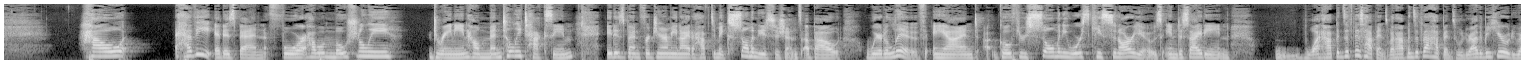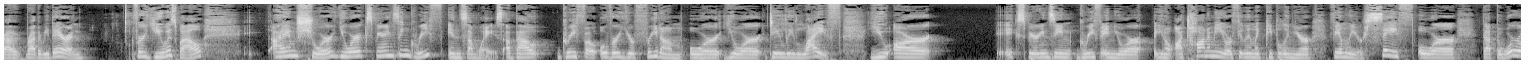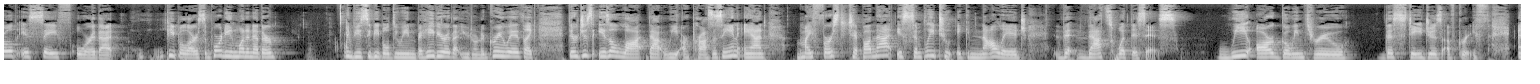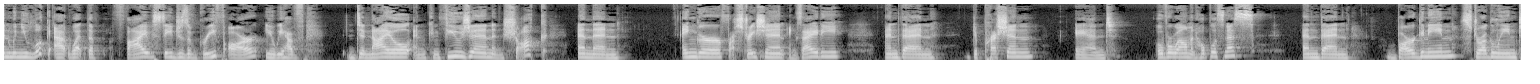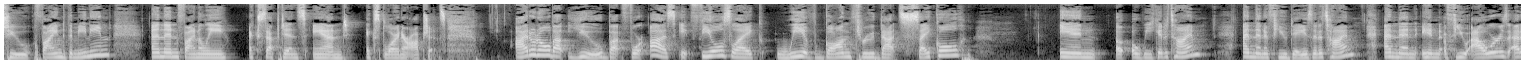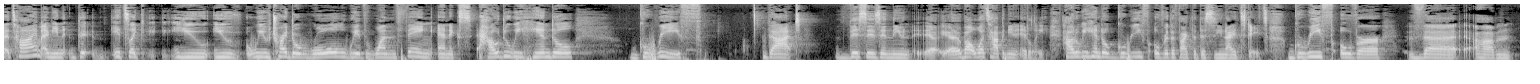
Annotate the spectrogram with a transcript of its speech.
how heavy it has been for how emotionally draining, how mentally taxing it has been for Jeremy and I to have to make so many decisions about where to live and uh, go through so many worst case scenarios in deciding what happens if this happens? What happens if that happens? Would you rather be here? Would you rather, rather be there? And for you as well, I am sure you are experiencing grief in some ways about grief over your freedom or your daily life. You are experiencing grief in your, you know, autonomy or feeling like people in your family are safe or that the world is safe or that people are supporting one another. If you see people doing behavior that you don't agree with, like there just is a lot that we are processing. And my first tip on that is simply to acknowledge that that's what this is. We are going through the stages of grief. And when you look at what the five stages of grief are, you know, we have denial and confusion and shock, and then anger, frustration, anxiety, and then depression and overwhelm and hopelessness, and then bargaining, struggling to find the meaning, and then finally acceptance and exploring our options. I don't know about you, but for us, it feels like we have gone through that cycle in a, a, week at a time and then a few days at a time and then in a few hours at a time. I mean, the, it's like you, you've, we've tried to roll with one thing and ex- how do we handle grief that this is in the about what's happening in Italy. How do we handle grief over the fact that this is the United States? Grief over the um,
